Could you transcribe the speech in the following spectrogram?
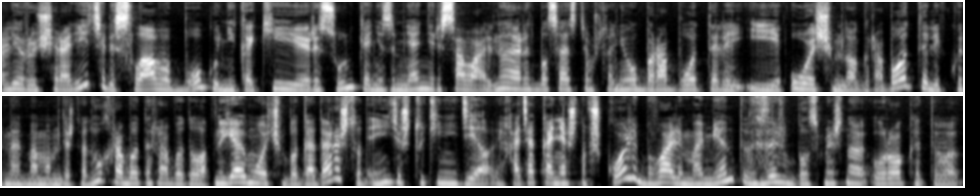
контролирующие родители, слава богу, никакие рисунки они за меня не рисовали. Ну, наверное, это было связано с тем, что они оба работали и очень много работали. В какой-то момент моя мама даже на двух работах работала. Но я ему очень благодарна, что они эти штуки не делали. Хотя, конечно, в школе бывали моменты, знаешь, был смешной урок этого,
